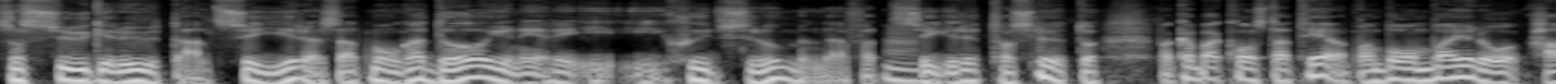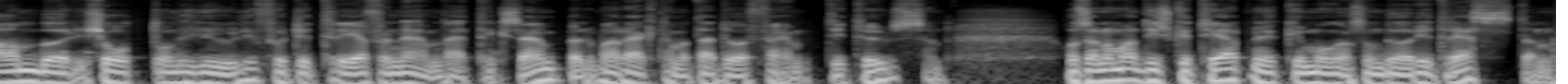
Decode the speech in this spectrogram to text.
som suger ut allt syre. Så att många dör ju nere i, i skyddsrummen där för att Mm. syret tar slut. Och man kan bara konstatera att man bombar ju då Hamburg 28 juli 43 för att nämna ett exempel. Man räknar med att det dör 50 000. Och sen har man diskuterat mycket hur många som dör i Dresden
